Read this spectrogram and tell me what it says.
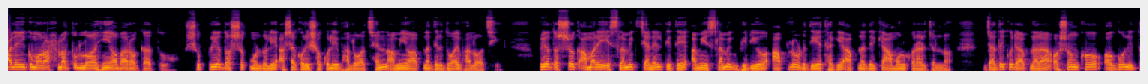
আলাইকুম রহমতুল্লাহি অবারকাত সুপ্রিয় দর্শক মণ্ডলী, আশা করি সকলেই ভালো আছেন, আমিও আপনাদের দোয়ায় ভালো আছি। প্রিয় দর্শক, আমার এই ইসলামিক চ্যানেলটিতে আমি ইসলামিক ভিডিও আপলোড দিয়ে থাকি আপনাদেরকে আমল করার জন্য, যাতে করে আপনারা অসংখ্য অগণিত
